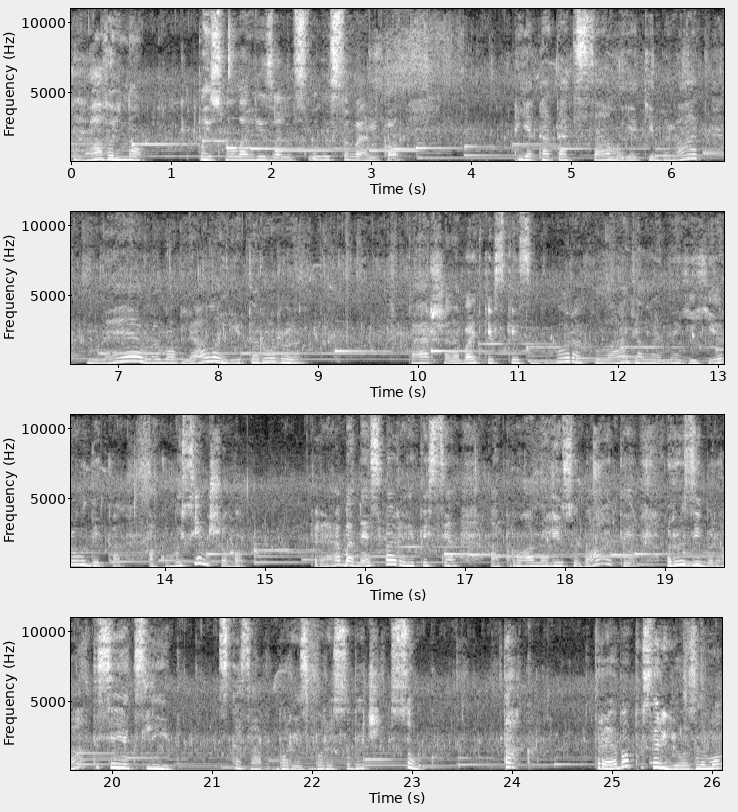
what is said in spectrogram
Правильно, писнула Ліза Лис- Лисовенко, яка так само, як і брат, не вимовляла літеру Р. Вперше на батьківських зборах лаяли не її Рудика, а когось іншого. Треба не сваритися, а проаналізувати, розібратися як слід, сказав Борис Борисович Сук. Так, треба по-серйозному,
